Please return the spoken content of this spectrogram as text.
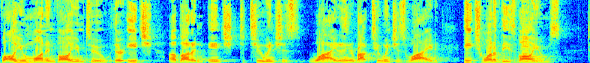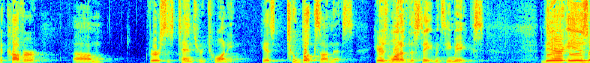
volume one and volume two. They're each about an inch to two inches wide. I think they're about two inches wide, each one of these volumes, to cover um, verses 10 through 20. He has two books on this. Here's one of the statements he makes There is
